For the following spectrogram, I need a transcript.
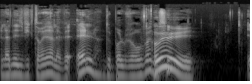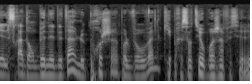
L'année de Victoria, elle avait Elle de Paul Verhoeven Oui, aussi. oui, oui. Et elle sera dans Benedetta, le prochain Paul Verhoeven. Qui est pressenti au prochain festival.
